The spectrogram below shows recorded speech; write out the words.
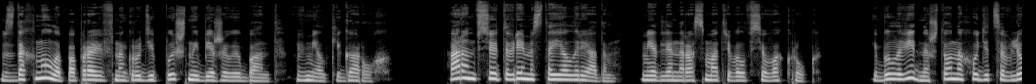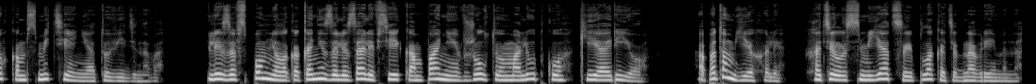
вздохнула, поправив на груди пышный бежевый бант в мелкий горох. Аарон все это время стоял рядом, медленно рассматривал все вокруг. И было видно, что он находится в легком смятении от увиденного. Лиза вспомнила, как они залезали всей компанией в желтую малютку Kia Rio, а потом ехали. Хотелось смеяться и плакать одновременно.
